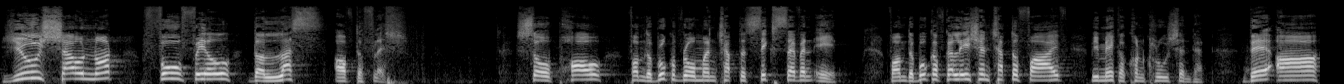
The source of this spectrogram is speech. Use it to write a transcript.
You shall not fulfill the lust of the flesh. So Paul, from the book of Romans chapter 6, 7, 8, from the book of Galatians chapter 5, we make a conclusion that there are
